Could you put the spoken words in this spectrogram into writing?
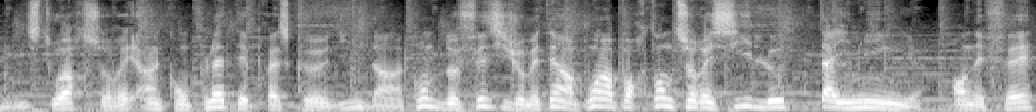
Mais l'histoire serait incomplète et presque digne d'un conte de fées si j'omettais un point important de ce récit, le timing. En effet,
